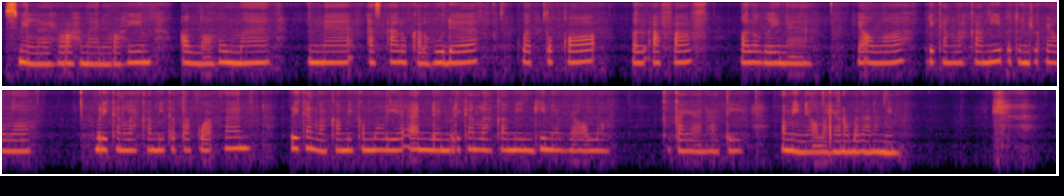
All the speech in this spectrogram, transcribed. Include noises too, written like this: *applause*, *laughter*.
Bismillahirrahmanirrahim. Allahumma inna as'alukal huda wat tuqa wal afaf wal ghina. Ya Allah, berikanlah kami petunjuk ya Allah. Berikanlah kami ketakwaan, berikanlah kami kemuliaan dan berikanlah kami gina ya Allah. Kekayaan hati. Amin ya Allah ya rabbal alamin.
